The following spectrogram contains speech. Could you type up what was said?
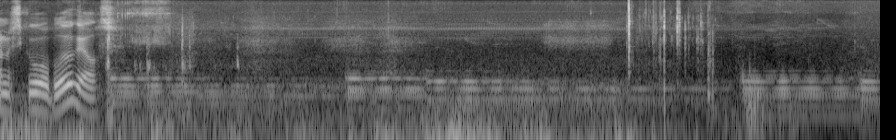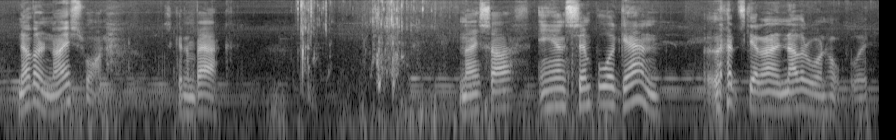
Found a school bluegills. Another nice one. Let's get him back. Nice off and simple again. Let's get on another one hopefully.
